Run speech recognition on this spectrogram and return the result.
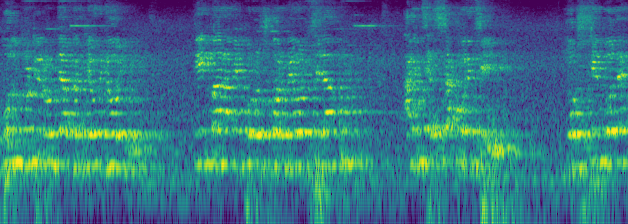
ভুল ত্রুটির মধ্যে আমরা কেউ নই তিনবার আমি মেয়র ছিলাম। আমি চেষ্টা করেছি। মসজিদ বলেন,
